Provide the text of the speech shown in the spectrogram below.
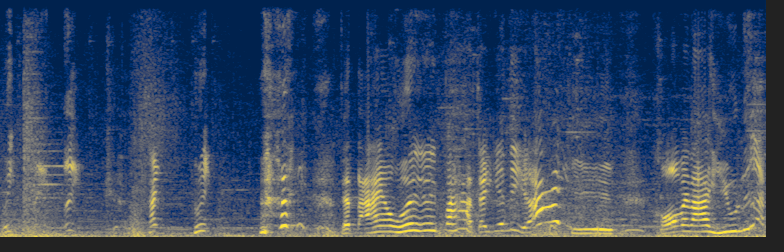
เฮ้ยเฮ้ยเฮ้ยเฮ้เฮ้ยจะตายเอาเฮ้ยป้าใจเย็นดิไอ้ขอเวลาหิวเลือด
